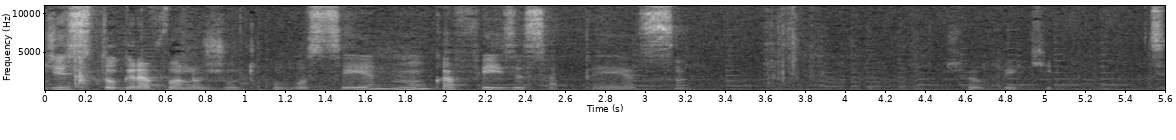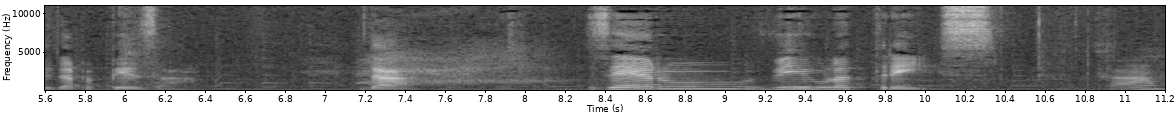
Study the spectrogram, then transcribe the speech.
Disse estou gravando junto com você, nunca fiz essa peça. Deixa eu ver aqui se dá pra pesar. Dá 0,3, tá?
